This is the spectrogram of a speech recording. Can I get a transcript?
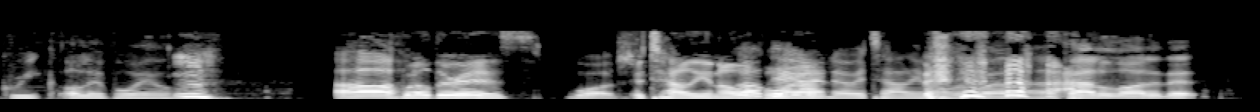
Greek olive oil. Mm. Oh, Well, there is what? Italian olive okay, oil. I know Italian olive oil. I've had a lot of it,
